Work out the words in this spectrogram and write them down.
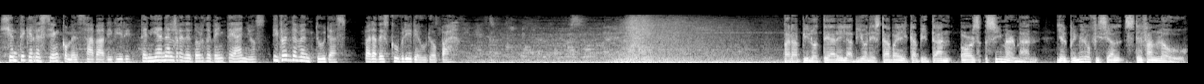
gente que recién comenzaba a vivir. Tenían alrededor de 20 años. Iban de aventuras para descubrir Europa. Para pilotear el avión estaba el capitán Urs Zimmermann y el primer oficial Stefan Lowe.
